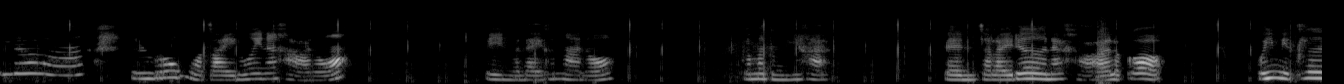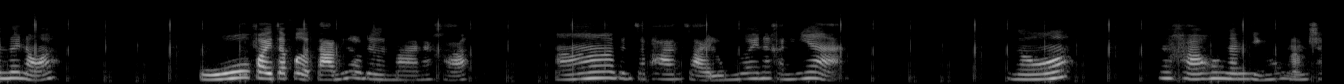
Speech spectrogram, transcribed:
ำน่ารักเป็นรูปหัวใจด้วยนะคะเนาะเปีนบันไดขึ้นมาเนาะก็มาตรงนี้ค่ะ เป็นสไลเดอร์นะคะแล้วก็ อุ้ยมีคลื่นด้วยเนาะโอ้ไฟจะเปิดตามที่เราเดินมานะคะอ่าเป็นสะพานสายรุ้งด้วยนะคะเนี่ยเนาะนะคะ ห้องน้ำหญิงห้องน้ำช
